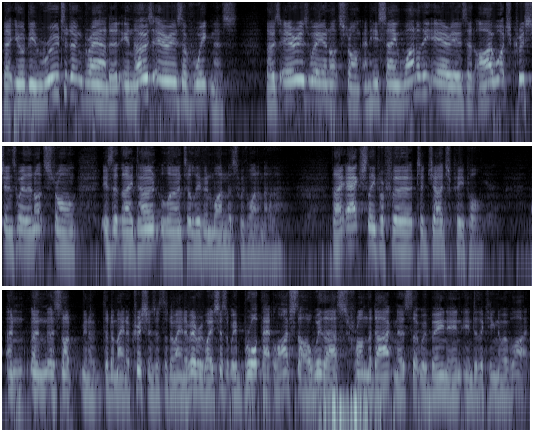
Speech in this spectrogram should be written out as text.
That you would be rooted and grounded in those areas of weakness, those areas where you're not strong. And he's saying one of the areas that I watch Christians where they're not strong is that they don't learn to live in oneness with one another. They actually prefer to judge people and, and it's not you know the domain of Christians, it's the domain of everybody. It's just that we've brought that lifestyle with us from the darkness that we've been in into the kingdom of light.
